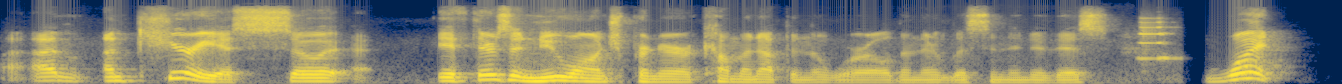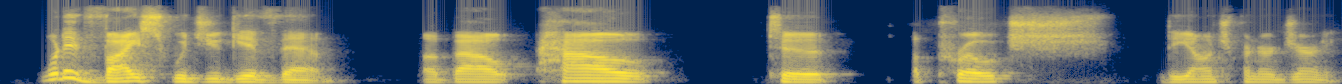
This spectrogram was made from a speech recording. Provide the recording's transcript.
I'm I'm curious. So if there's a new entrepreneur coming up in the world and they're listening to this, what what advice would you give them about how to approach the entrepreneur journey?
